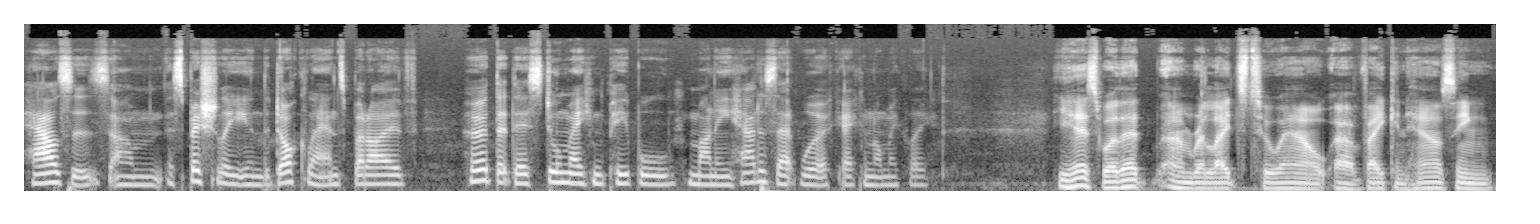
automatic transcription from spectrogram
houses, um, especially in the docklands. But I've heard that they're still making people money. How does that work economically? Yes, well, that um, relates to our vacant housing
